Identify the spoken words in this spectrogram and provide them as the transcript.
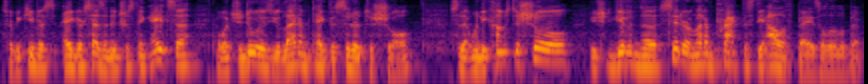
So Rabbi Kiva Eger says an interesting eitzah that what you do is you let him take the sitter to shul, so that when he comes to shul, you should give him the sitter and let him practice the aleph bays a little bit.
